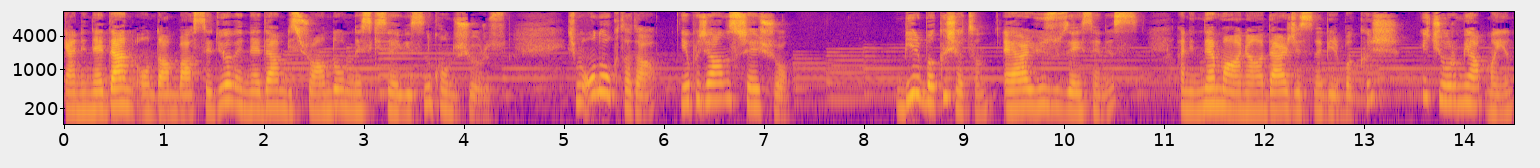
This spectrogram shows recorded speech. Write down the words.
Yani neden ondan bahsediyor ve neden biz şu anda onun eski sevgilisini konuşuyoruz? Şimdi o noktada yapacağınız şey şu. Bir bakış atın eğer yüz yüzeyseniz Hani ne mana dercesine bir bakış. Hiç yorum yapmayın.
